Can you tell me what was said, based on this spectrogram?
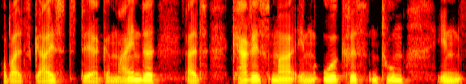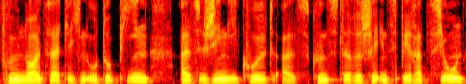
Ob als Geist der Gemeinde, als Charisma im Urchristentum, in frühneuzeitlichen Utopien, als Geniekult, als künstlerische Inspiration,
